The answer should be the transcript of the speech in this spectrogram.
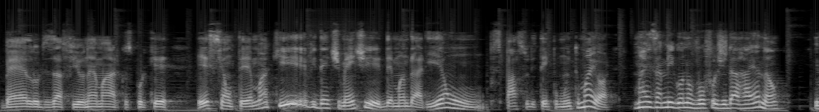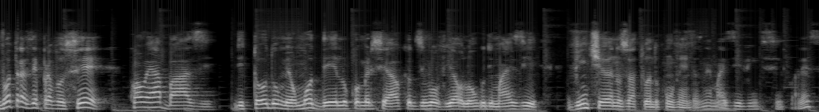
Belo desafio, né, Marcos? Porque esse é um tema que, evidentemente, demandaria um espaço de tempo muito maior. Mas, amigo, eu não vou fugir da raia, não. E vou trazer para você qual é a base de todo o meu modelo comercial que eu desenvolvi ao longo de mais de 20 anos atuando com vendas, né? Mais de 25, aliás,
